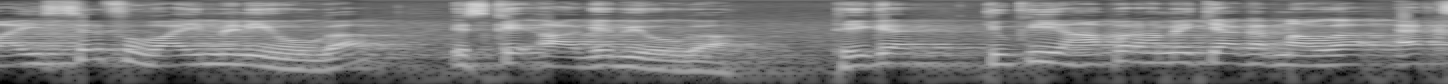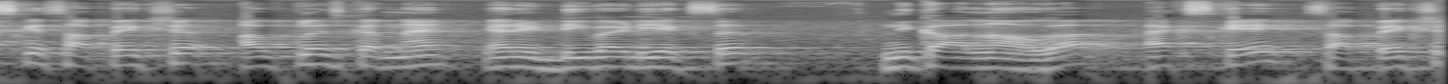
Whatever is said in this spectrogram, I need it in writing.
y सिर्फ़ y में नहीं होगा, इसके आगे भी होगा। ठीक है? क्योंकि यहाँ पर हमें क्या करना होगा? X के सापेक्ष अवकलज करना है, यानी वाई डी एक्स निकालना होगा x के सापेक्ष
